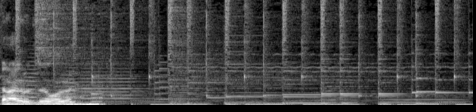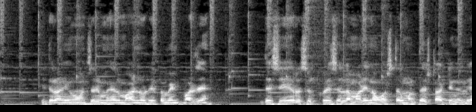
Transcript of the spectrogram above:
ಚೆನ್ನಾಗಿರುತ್ತೆ ಇದು ಈ ಥರ ನೀವು ಒಂದ್ಸರಿ ಮನೇಲಿ ಮಾಡಿ ನೋಡಿ ಕಮೆಂಟ್ ಮಾಡಿರಿ. ಮತ್ತು ಶೇರು ಸಬ್ಸ್ಕ್ರೈಸ್ ಎಲ್ಲ ಮಾಡಿ. ನಾವು ಹೊಸ್ದಾಗಿ ಮಾಡ್ತಾ ಸ್ಟಾರ್ಟಿಂಗಲ್ಲಿ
